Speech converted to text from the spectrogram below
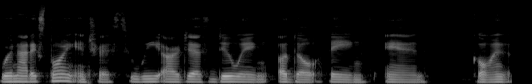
we're not exploring interests. We are just doing adult things and going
